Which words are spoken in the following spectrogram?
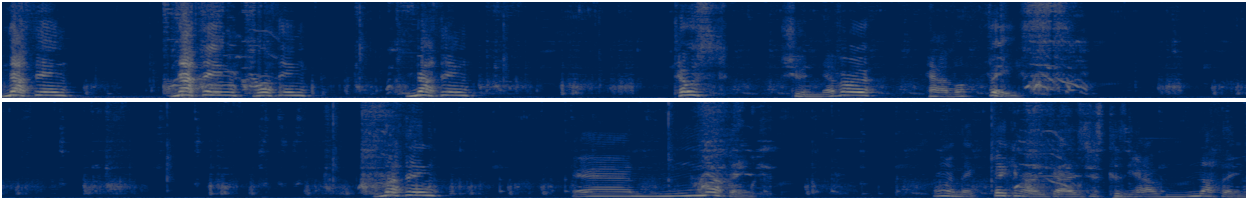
Nothing. Nothing. Nothing. Nothing. Toast should never have a face. Nothing. And nothing. I'm gonna make bacon out of you guys just because you have nothing.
